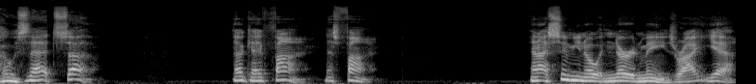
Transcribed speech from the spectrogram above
Oh, is that so? Okay, fine. That's fine. And I assume you know what nerd means, right? Yeah.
